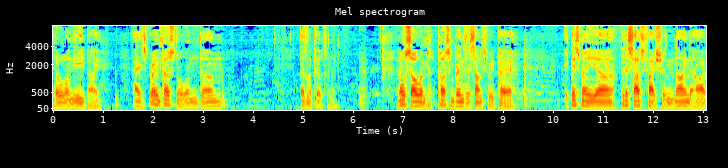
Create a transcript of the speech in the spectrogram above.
They're all on the eBay, and it's very impersonal and um, doesn't appeal to me. Yeah. And also, when a person brings in something to repair, it gives me uh, a bit of satisfaction knowing that I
